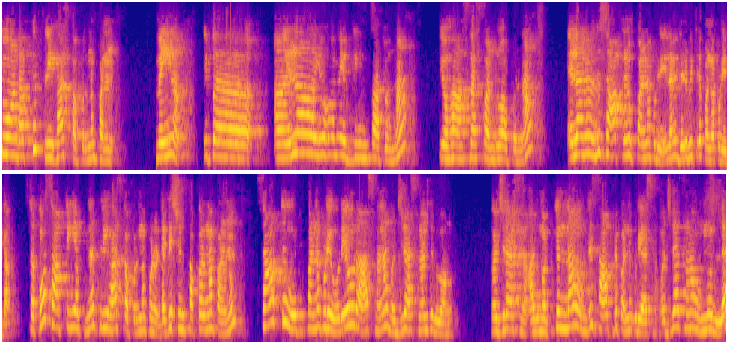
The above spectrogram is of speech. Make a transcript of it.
two and half to three ஹார்ஸ்க்கு அப்புறம் தான் பண்ணணும். மெயினா இப்ப எல்லா யோகாவுமே எப்படின்னு பார்த்தோம்னா யோகா ஆசனாஸ் பண்றோம் அப்படின்னா எல்லாமே வந்து சாப்பிட்டு பண்ணக்கூடிய எல்லாமே வெறும் வயிற்றுல பண்ணக்கூடியதான் சப்போஸ் சாப்பிட்டீங்க அப்படின்னா த்ரீ ஹார்ஸ்க்கு அப்புறம் தான் பண்ணணும். டைஜஷனுக்கு அப்புறம் தான் பண்ணணும். சாப்பிட்டு பண்ணக்கூடிய ஒரே ஒரு ஆசனா வஜ்ராசனான்னு சொல்லுவாங்க. வஜ்ராசனம். அது மட்டும்தான் வந்து சாப்பிட்டு பண்ணக்கூடிய ஆசனம். வஜ்ராசனம் ஒன்றும் இல்லை.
